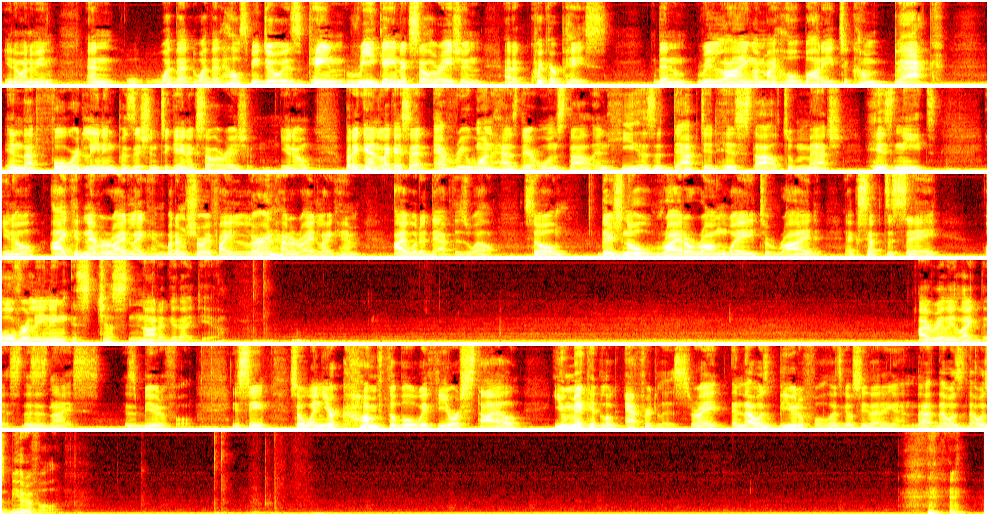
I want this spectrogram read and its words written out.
You know what I mean? And what that what that helps me do is gain regain acceleration at a quicker pace than relying on my whole body to come back in that forward leaning position to gain acceleration, you know? But again, like I said, everyone has their own style and he has adapted his style to match his needs. You know, I could never ride like him, but I'm sure if I learn how to ride like him, I would adapt as well. So there's no right or wrong way to ride except to say overleaning is just not a good idea. I really like this. This is nice. This is beautiful. You see? So when you're comfortable with your style, you make it look effortless, right? And that was beautiful. Let's go see that again. That that was that was beautiful.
